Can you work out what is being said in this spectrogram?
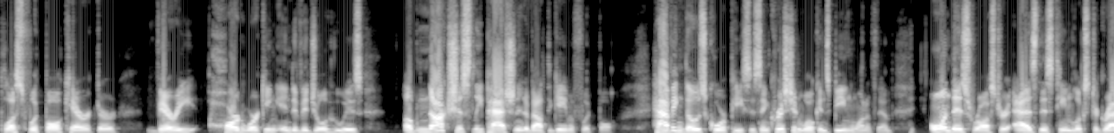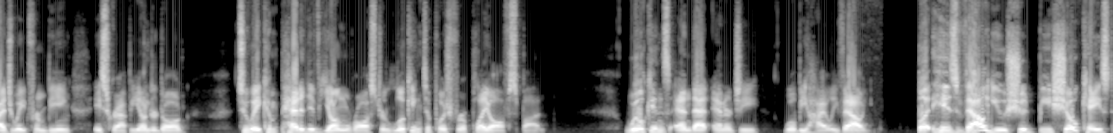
Plus, football character, very hardworking individual who is obnoxiously passionate about the game of football. Having those core pieces, and Christian Wilkins being one of them, on this roster as this team looks to graduate from being a scrappy underdog to a competitive young roster looking to push for a playoff spot, Wilkins and that energy will be highly valued. But his value should be showcased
